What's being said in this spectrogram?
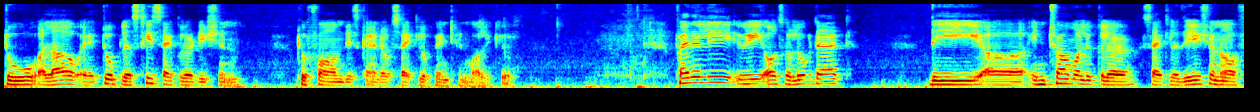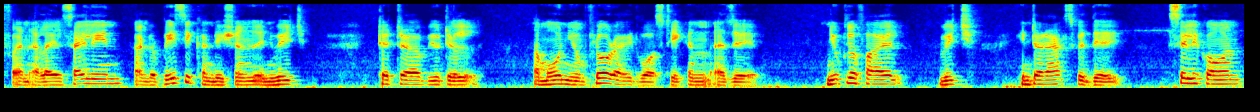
to allow a 2 plus 3 cycloaddition to form this kind of cyclopentane molecule. Finally, we also looked at the uh, intramolecular cyclization of an allyl silane under basic conditions in which tetrabutyl ammonium fluoride was taken as a nucleophile which interacts with the silicon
